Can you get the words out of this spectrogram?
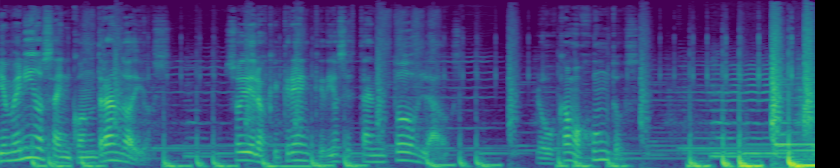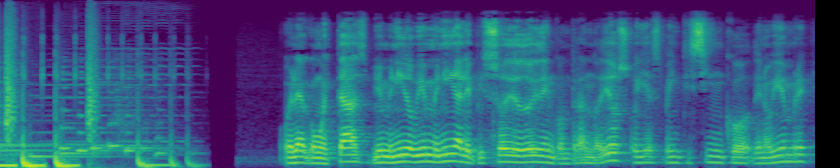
Bienvenidos a Encontrando a Dios. Soy de los que creen que Dios está en todos lados. ¿Lo buscamos juntos? Hola, ¿cómo estás? Bienvenido, bienvenida al episodio de hoy de Encontrando a Dios. Hoy es 25 de noviembre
